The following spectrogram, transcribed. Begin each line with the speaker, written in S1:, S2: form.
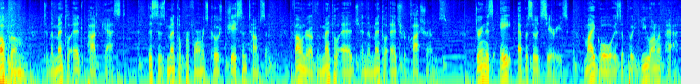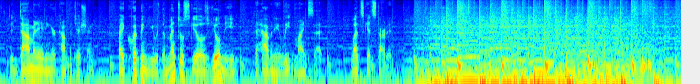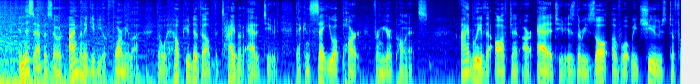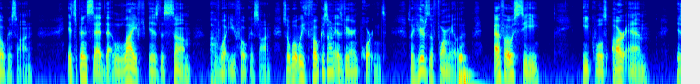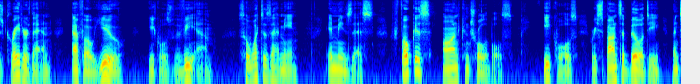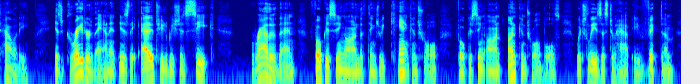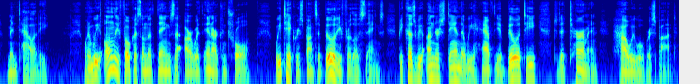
S1: Welcome to the Mental Edge Podcast. This is mental performance coach Jason Thompson, founder of the Mental Edge and the Mental Edge for Classrooms. During this eight episode series, my goal is to put you on a path to dominating your competition by equipping you with the mental skills you'll need to have an elite mindset. Let's get started. In this episode, I'm going to give you a formula that will help you develop the type of attitude that can set you apart from your opponents. I believe that often our attitude is the result of what we choose to focus on. It's been said that life is the sum of what you focus on. So, what we focus on is very important. So, here's the formula FOC equals RM is greater than FOU equals VM. So, what does that mean? It means this focus on controllables equals responsibility mentality is greater than and is the attitude we should seek rather than focusing on the things we can't control, focusing on uncontrollables, which leads us to have a victim mentality. When we only focus on the things that are within our control, we take responsibility for those things because we understand that we have the ability to determine how we will respond.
